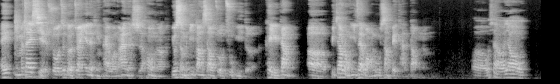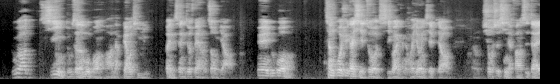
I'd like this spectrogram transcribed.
哎，你们在写说这个专业的品牌文案的时候呢，有什么地方是要做注意的，可以让呃比较容易在网络上被看到呢？呃，我想要如果要吸引读者的目光的话，那标题本身就非常重要。因为如果像过去在写作习惯，可能会用一些比较嗯修饰性的方式在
